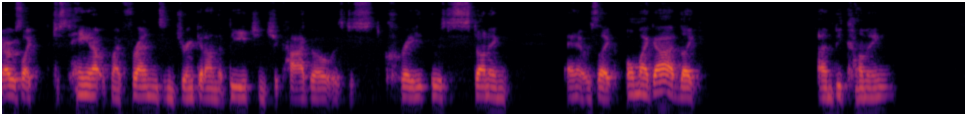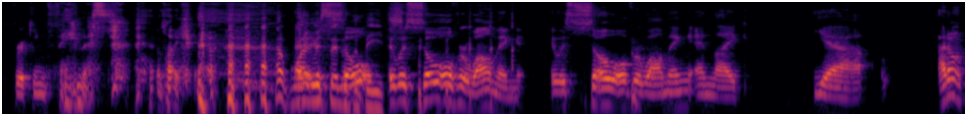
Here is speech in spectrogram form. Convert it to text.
I was like just hanging out with my friends and drinking on the beach in Chicago. It was just crazy. It was just stunning, and it was like, oh my god, like I'm becoming freaking famous. like While and you're it was sitting so the beach. it was so overwhelming. It was so overwhelming and like yeah, I don't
